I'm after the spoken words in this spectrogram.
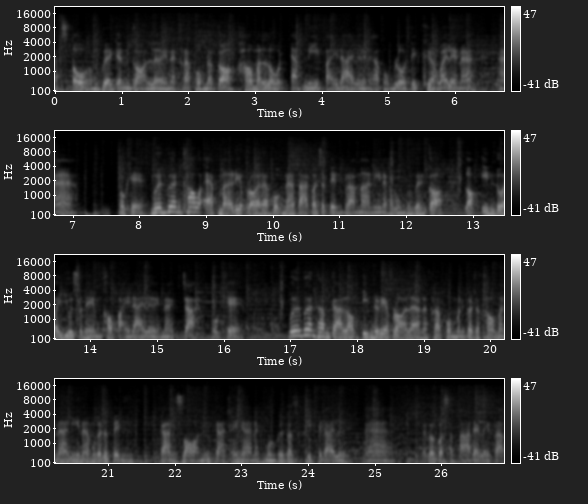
App Store ของเพื่อนกันก่อนเลยนะครับผมแล้วก็เข้ามาโหลดแอปนี้ไปได้เลยนะครับผมโหลดติดเครื่องไว้เลยนะอ่า โอเค เมื่อเพื่อนเข้าแอปมาเรียบร้อยนะผมหน้าตาก็จะเป็นประมาณนี้นะครับผมเพื่อนๆก็ล็อกอินด้วย username เข้าไปได้เลยนะจ๊ะโอเคเมื่อเพื่อนทำการล็อกอินเรียบร้อยแล้วนะครับผมมันก็จะเข้ามาหน้านี้นะ มันก็จะเป็นการสอนการใช้งานนะครับผมเพื่อนก็สคริปไปได้เลยอ่าแล้วก็กดสตาร์ทได้เลยครับ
